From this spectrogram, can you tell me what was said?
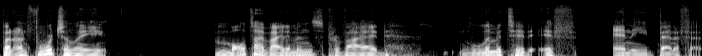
But unfortunately, multivitamins provide limited, if any, benefit.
